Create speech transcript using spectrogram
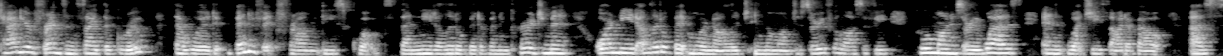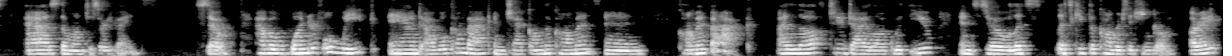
tag your friends inside the group that would benefit from these quotes that need a little bit of an encouragement or need a little bit more knowledge in the Montessori philosophy, who Montessori was, and what she thought about us as the Montessori guides. So have a wonderful week, and I will come back and check on the comments and comment back. I love to dialogue with you, and so let's let's keep the conversation going. All right.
